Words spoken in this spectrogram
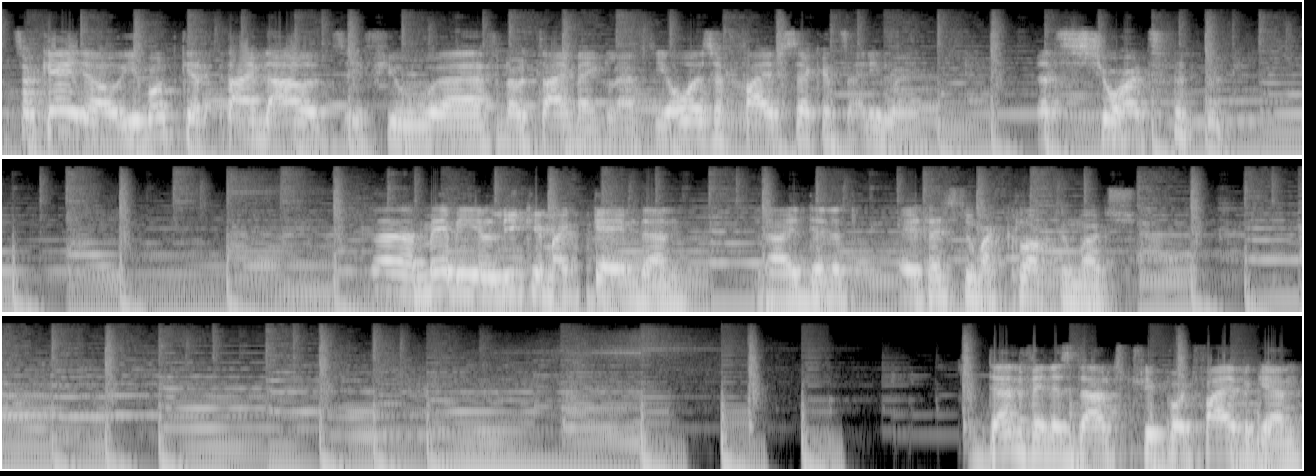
It's okay though, you won't get timed out if you uh, have no time bank left. You always have 5 seconds anyway. That's short. uh, maybe a leak in my game then. I didn't pay attention to my clock too much. Denvin is down to 3.5 again.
